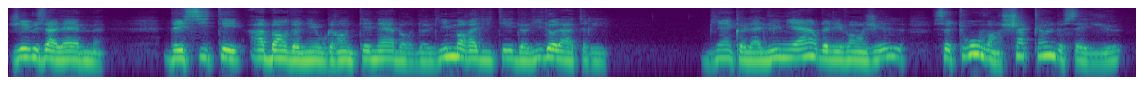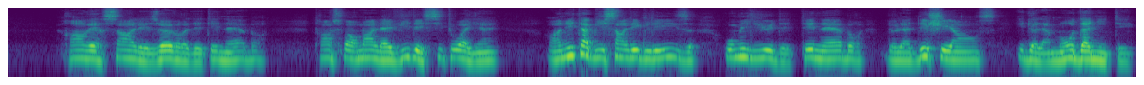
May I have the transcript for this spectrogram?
Jérusalem, des cités abandonnées aux grandes ténèbres de l'immoralité et de l'idolâtrie, bien que la lumière de l'Évangile se trouve en chacun de ces lieux, renversant les œuvres des ténèbres, transformant la vie des citoyens, en établissant l'Église au milieu des ténèbres, de la déchéance et de la mondanité.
